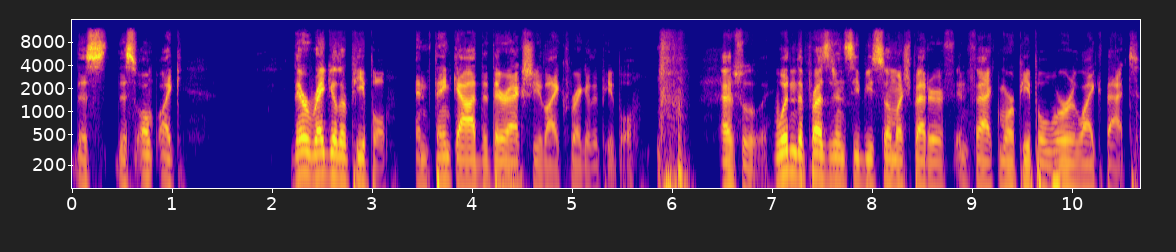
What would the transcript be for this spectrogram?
this this oh, like they're regular people and thank god that they're actually like regular people Absolutely. wouldn't the presidency be so much better if in fact more people were like that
